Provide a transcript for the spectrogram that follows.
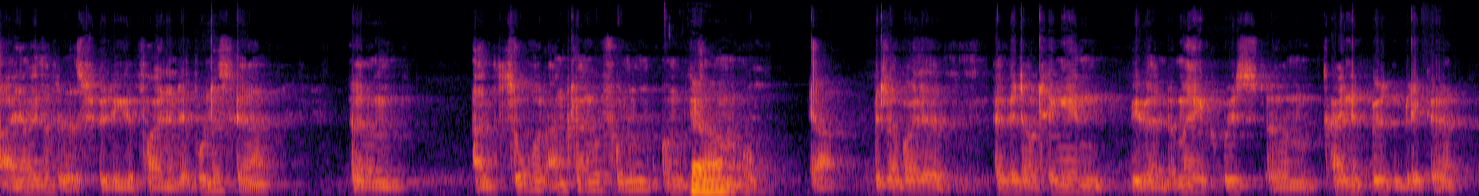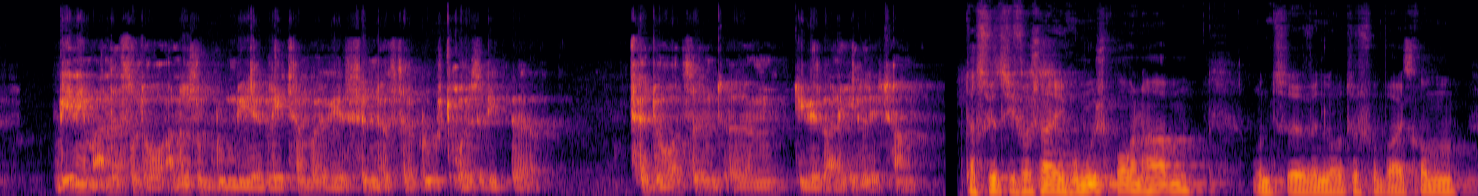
einer hat gesagt, das ist für die Gefallenen der Bundeswehr. Ähm, hat sofort Anklang gefunden und wir ja. haben auch, ja, mittlerweile, wenn wir dort hingehen, wir werden immer gegrüßt, keine bösen Blicke. Wir nehmen an, dass dort auch andere Blumen, die wir gelegt haben, weil wir finden öfter Blumensträuße, die verdorrt sind, ähm, die wir gar nicht gelegt haben. Das wird sich wahrscheinlich rumgesprochen haben. Und äh, wenn Leute vorbeikommen,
